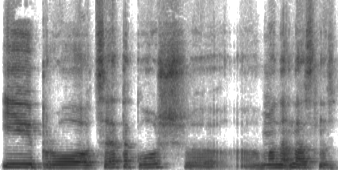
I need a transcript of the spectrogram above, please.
і про це також е, нас,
